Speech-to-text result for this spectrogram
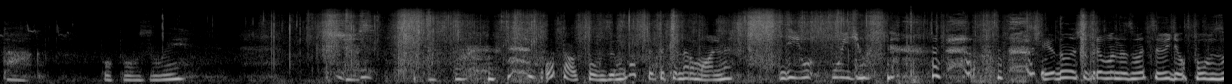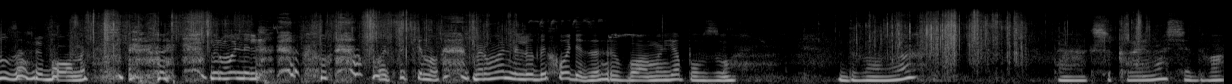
Так, поповзли. Зараз. Отак повземо, це таки нормально. Ой. Я думаю, що треба назвати це відео повзу за грибами. Нормально лю- це кіно. Нормально люди ходять за грибами. Я повзу. Два. Так, шукаємо ще два.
